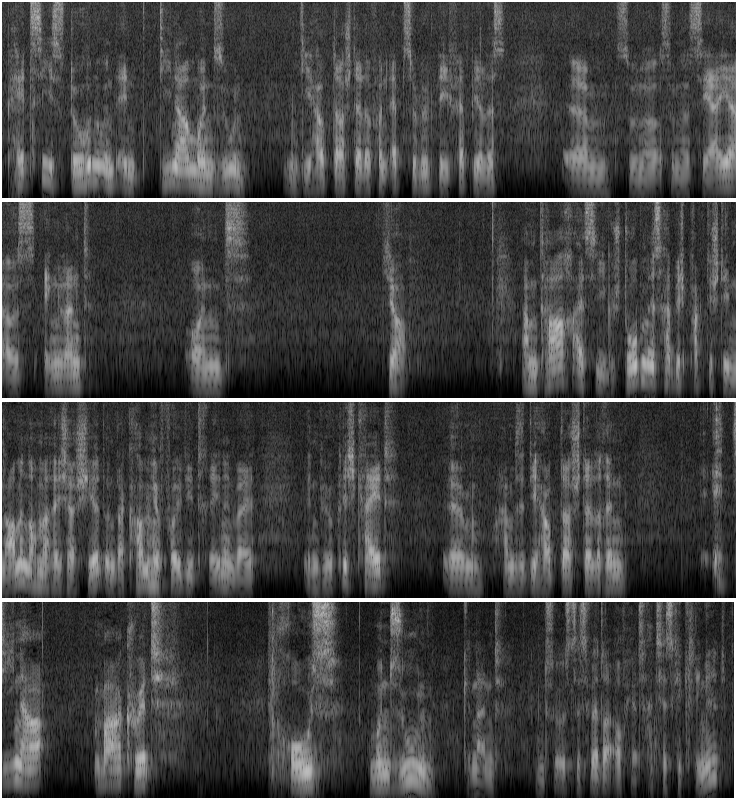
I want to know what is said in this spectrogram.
Patsy Stone und Dina Monsoon, die Hauptdarsteller von Absolutely Fabulous, ähm, so, eine, so eine Serie aus England. Und ja, am Tag, als sie gestorben ist, habe ich praktisch den Namen nochmal recherchiert und da kamen mir voll die Tränen, weil in Wirklichkeit ähm, haben sie die Hauptdarstellerin Edina Margaret Rose Monsoon genannt. Und so ist das Wetter auch jetzt. Hat jetzt geklingelt?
